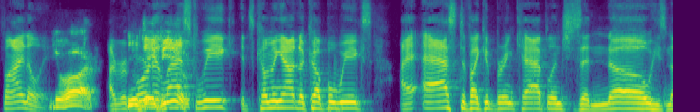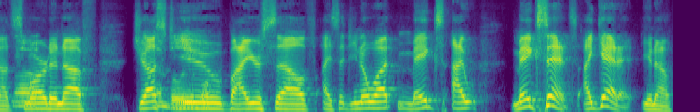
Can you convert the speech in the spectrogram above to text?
finally. You are. I recorded last week. It's coming out in a couple weeks. I asked if I could bring Kaplan. She said no, he's not No. smart enough. Just you by yourself. I said, you know what? Makes I makes sense. I get it. You know,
